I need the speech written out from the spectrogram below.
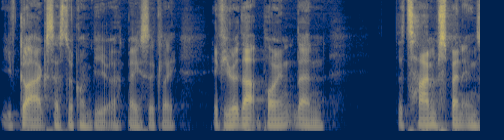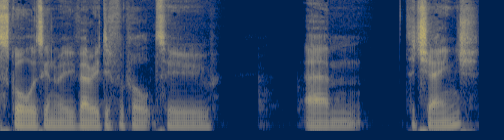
you've got access to a computer, basically. If you're at that point, then the time spent in school is going to be very difficult to um, to change.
